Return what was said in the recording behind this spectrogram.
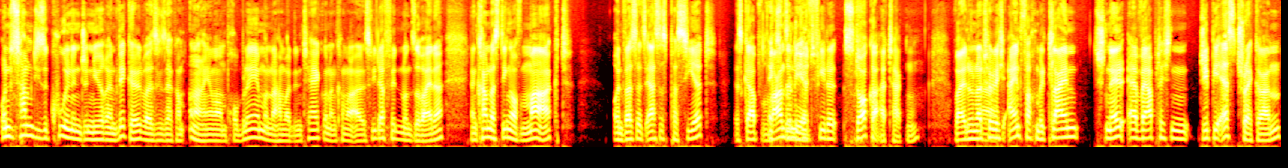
Und es haben diese coolen Ingenieure entwickelt, weil sie gesagt haben, oh, hier haben wir ein Problem und dann haben wir den Tag und dann kann man alles wiederfinden und so weiter. Dann kam das Ding auf den Markt und was als erstes passiert? Es gab Explodiert. wahnsinnig viele Stalker-Attacken, weil du natürlich ja. einfach mit kleinen, schnell erwerblichen GPS-Trackern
